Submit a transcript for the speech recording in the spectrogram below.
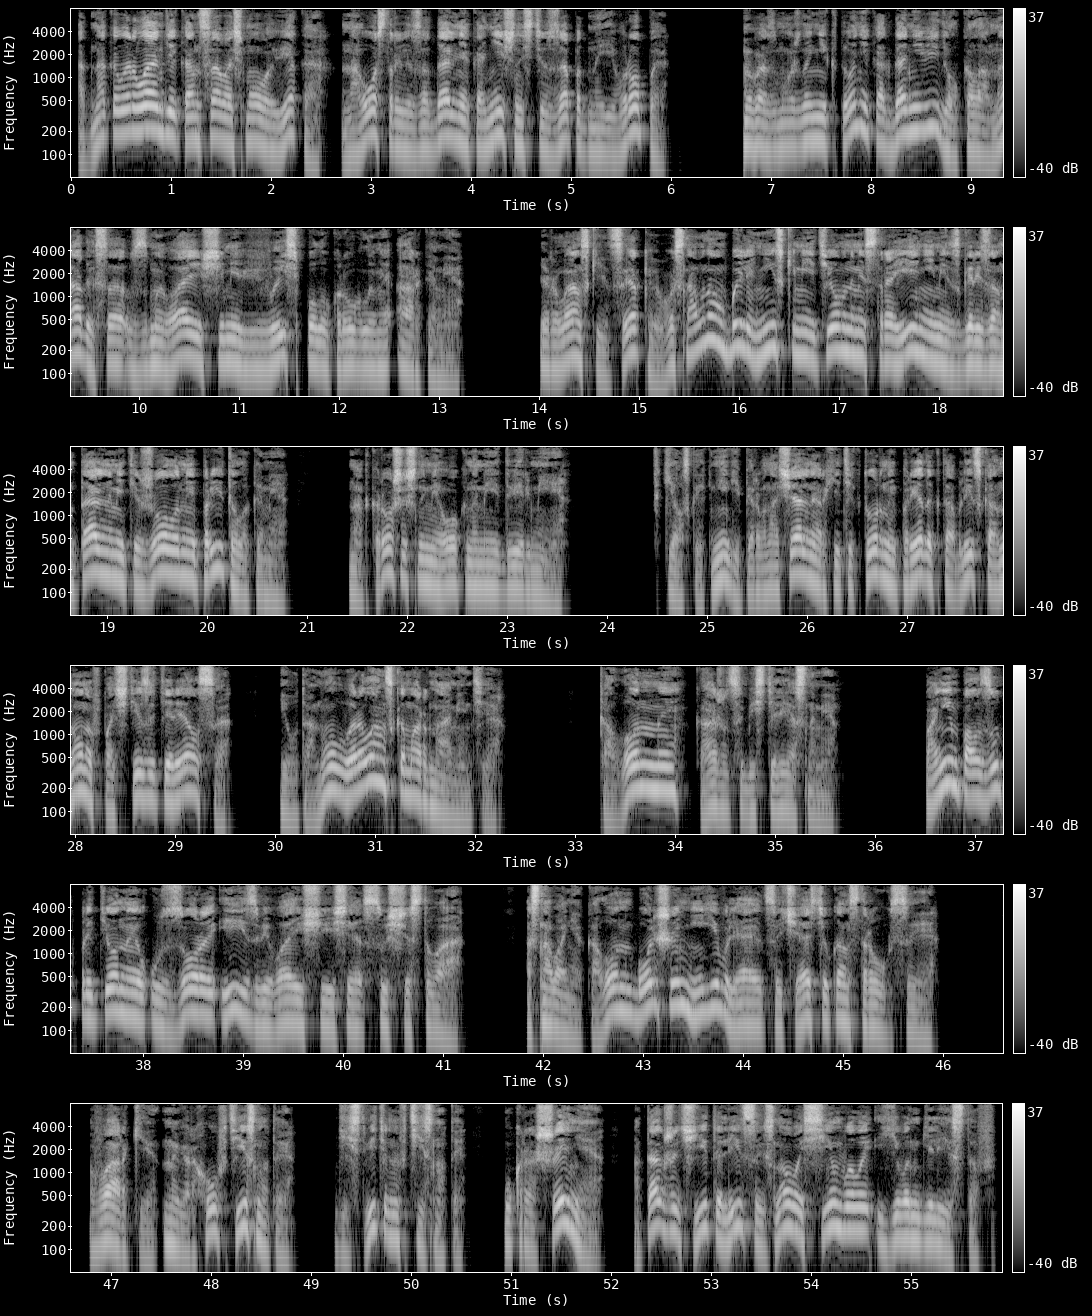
Однако в Ирландии конца VIII века, на острове за дальней конечностью Западной Европы, возможно, никто никогда не видел колоннады со взмывающими ввысь полукруглыми арками. Ирландские церкви в основном были низкими и темными строениями с горизонтальными тяжелыми притолоками над крошечными окнами и дверьми. В Келской книге первоначальный архитектурный предок таблиц канонов почти затерялся и утонул в ирландском орнаменте. Колонны кажутся бестелесными. По ним ползут плетеные узоры и извивающиеся существа. Основания колонн больше не являются частью конструкции. В арки наверху втиснуты, действительно втиснуты, украшения, а также чьи-то лица и снова символы евангелистов.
